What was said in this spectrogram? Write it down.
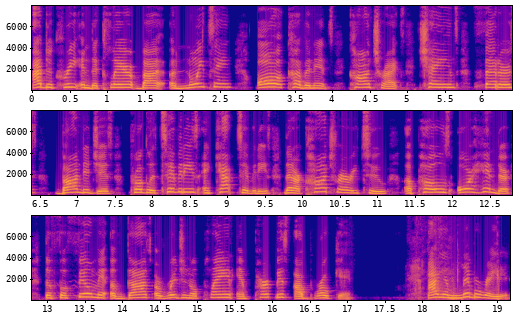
I decree and declare by anointing all covenants, contracts, chains, fetters, bondages, proclivities, and captivities that are contrary to, oppose, or hinder the fulfillment of God's original plan and purpose are broken. I am liberated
